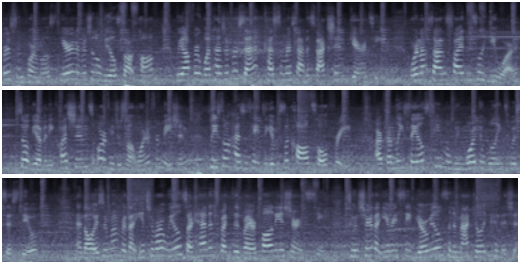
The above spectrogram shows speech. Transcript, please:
First and foremost, here at OriginalWheels.com, we offer 100% customer satisfaction guaranteed. We're not satisfied until you are. So if you have any questions or if you just want more information, please don't hesitate to give us a call toll free. Our friendly sales team will be more than willing to assist you. And always remember that each of our wheels are hand inspected by our quality assurance team to ensure that you receive your wheels in immaculate condition.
